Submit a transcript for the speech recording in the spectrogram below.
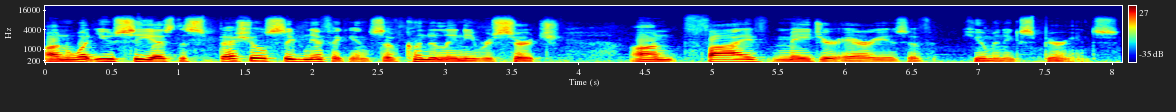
on what you see as the special significance of Kundalini research on five major areas of human experience?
